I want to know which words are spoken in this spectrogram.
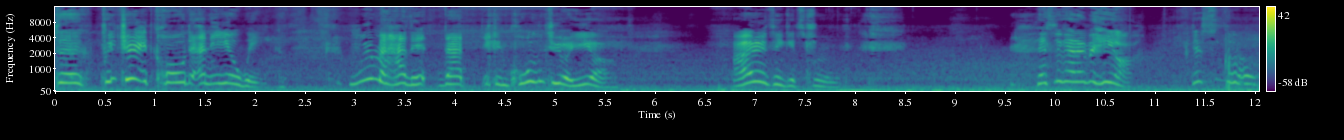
The creature is called an earwig. Rumor has it that it can crawl into your ear. I don't think it's true. Let's look at over here. This is a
